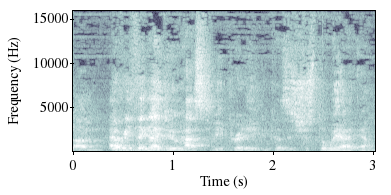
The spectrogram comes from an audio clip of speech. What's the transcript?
Um, everything I do has to be pretty because it's just the way I am.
